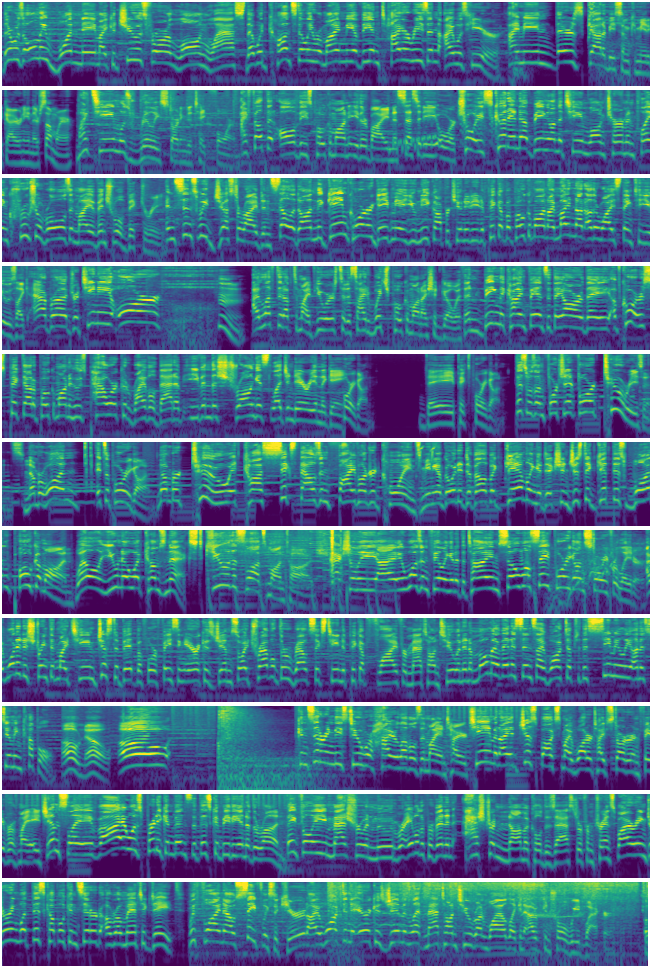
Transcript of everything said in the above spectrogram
There was only one name I could choose for our long last that would constantly remind me of the entire reason I was here. I mean, there's gotta be some comedic irony in there somewhere. My team was really starting to take form. I felt that all of these Pokemon, either by necessity or choice, could end up being on the team long term and playing crucial roles in my eventual victory. And since we just arrived in Celadon, the Game Corner gave me a unique opportunity to pick up a Pokemon I might not otherwise think to use, like Ab Abra, Dratini, or... Hmm. I left it up to my viewers to decide which Pokemon I should go with, and being the kind fans that they are, they, of course, picked out a Pokemon whose power could rival that of even the strongest legendary in the game, Porygon. They picked Porygon. This was unfortunate for two reasons. Number one, it's a Porygon. Number two, it costs 6,500 coins, meaning I'm going to develop a gambling addiction just to get this one Pokemon. Well, you know what comes next. Cue the slots montage. Actually, I wasn't feeling it at the time, so we'll save Porygon's story for later. I wanted to strengthen my team just a bit before facing Erika's gym, so I traveled through Route 16 to pick up Fly for Maton 2, and in a moment of innocence, I walked up to this seemingly unassuming couple. Oh no. Oh Considering these two were higher levels than my entire team, and I had just boxed my water type starter in favor of my HM slave, I was pretty convinced that this could be the end of the run. Thankfully, Matt Shrew and Mood were able to prevent an astronomical disaster from transpiring during what this couple considered a romantic date. With Fly now safely secured, I walked into Erika's gym and let Maton 2 run wild like an out of control weed whacker.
